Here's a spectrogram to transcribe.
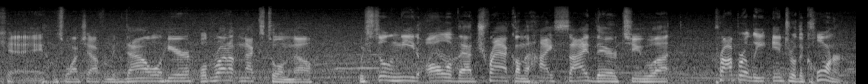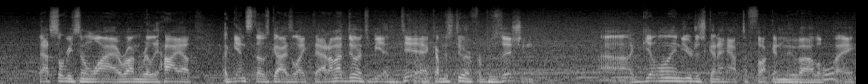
Okay, let's watch out for McDowell here. We'll run up next to him though. We still need all of that track on the high side there to uh, properly enter the corner. That's the reason why I run really high up against those guys like that. I'm not doing it to be a dick. I'm just doing it for position. Uh, Gilliland, you're just gonna have to fucking move out of the way.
